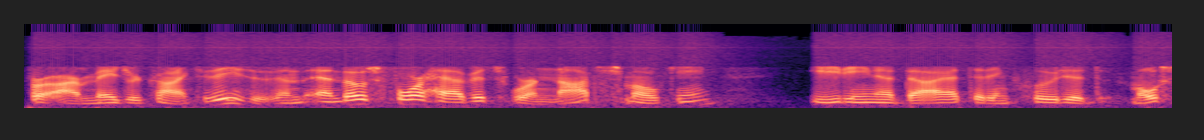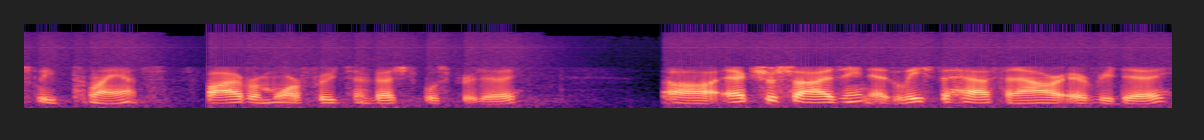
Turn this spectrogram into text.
for our major chronic diseases. And, and those four habits were not smoking, eating a diet that included mostly plants, five or more fruits and vegetables per day, uh, exercising at least a half an hour every day,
